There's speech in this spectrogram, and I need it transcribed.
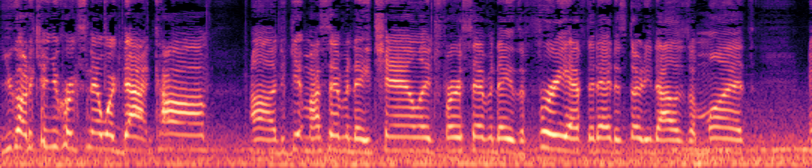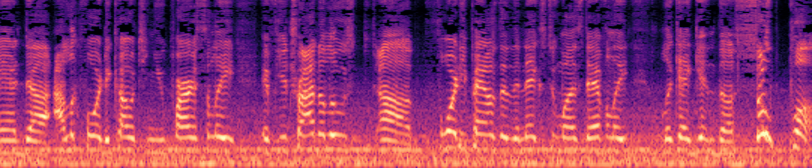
you go to KenyonCrooksNetwork.com uh, to get my seven day challenge. First seven days are free. After that, it's thirty dollars a month. And uh, I look forward to coaching you personally. If you're trying to lose uh, 40 pounds in the next two months, definitely look at getting the super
